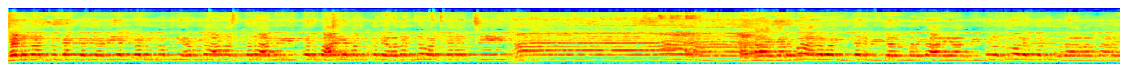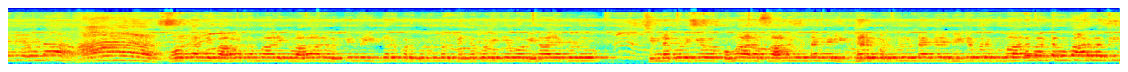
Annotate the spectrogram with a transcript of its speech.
జడలందు గంగదేవి ఎక్కడున్నవు దేవుడా వస్తరామి ఇద్దరు భార్య భర్తలు ఎవరన్నా పట్టుకొచ్చి నా గర్భాన ఇద్దరు బిడ్డలు ఉన్నారు కానీ ఆ బిడ్డలతో కొడుకు రావన్నారు దేవుడా. ఓ తల్లి పర్వతమ్మానికి వరాలు వచ్చిండ్రు ఇద్దరు కొడుకులు ఉన్నారు. పెద్ద కొడుకేమో వినాయకుడు చిన్న కొడుకేమో కుమార స్వామి ఉండగా ఇద్దరు కొడుకులు ఉండగా బిడ్డ కొడుకు బాలమంటము పార్వతి.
